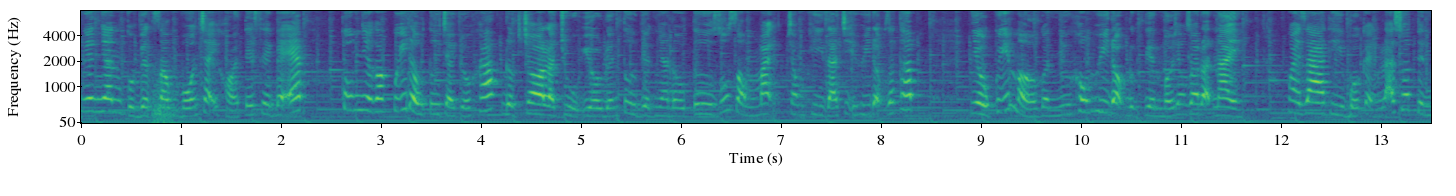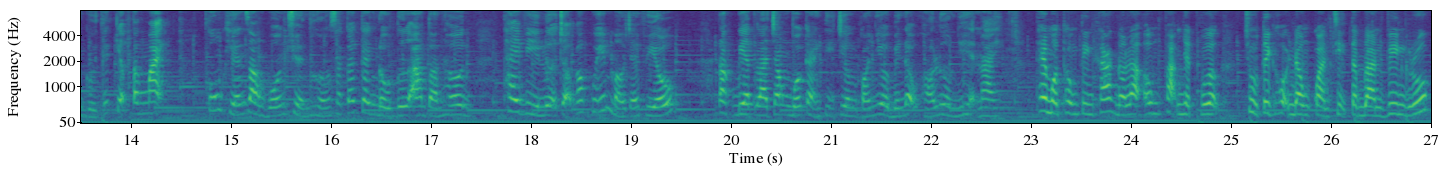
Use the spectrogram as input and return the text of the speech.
Nguyên nhân của việc dòng vốn chạy khỏi TCBF cũng như các quỹ đầu tư trái phiếu khác được cho là chủ yếu đến từ việc nhà đầu tư rút dòng mạnh trong khi giá trị huy động rất thấp. Nhiều quỹ mở gần như không huy động được tiền mới trong giai đoạn này. Ngoài ra thì bối cảnh lãi suất tiền gửi tiết kiệm tăng mạnh cũng khiến dòng vốn chuyển hướng sang các kênh đầu tư an toàn hơn thay vì lựa chọn các quỹ mở trái phiếu đặc biệt là trong bối cảnh thị trường có nhiều biến động khó lường như hiện nay. Thêm một thông tin khác đó là ông Phạm Nhật Vượng, Chủ tịch Hội đồng Quản trị Tập đoàn Vingroup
